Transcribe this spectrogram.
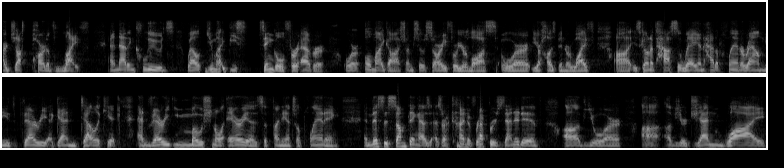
are just part of life. And that includes, well, you might be single forever or oh my gosh i'm so sorry for your loss or your husband or wife uh, is going to pass away and how to plan around these very again delicate and very emotional areas of financial planning. And this is something as, as a kind of representative of your uh, of your gen y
